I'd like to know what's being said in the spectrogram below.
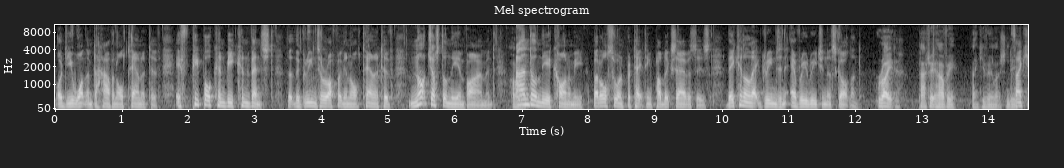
or do you want them to have an alternative? If people can be convinced that the Greens are offering an alternative, not just on the environment and on the economy, but also on protecting public services, they can elect Greens in every region of Scotland. Right, Patrick Harvie, thank you very much indeed. Thank you.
